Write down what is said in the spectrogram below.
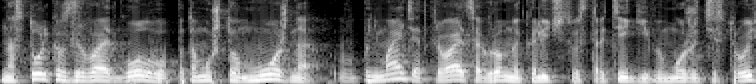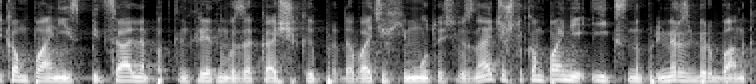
настолько взрывает голову, потому что можно, вы понимаете, открывается огромное количество стратегий. Вы можете строить компании специально под конкретного заказчика и продавать их ему. То есть вы знаете, что компания X, например, Сбербанк,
